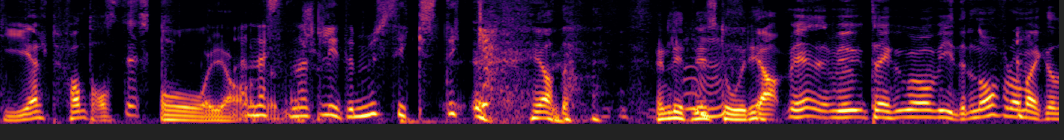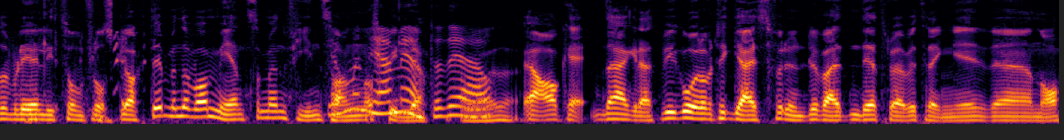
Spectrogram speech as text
helt fantastisk. Å ja. Det er nesten et lite musikkstykke. Ja, det, En liten historie. ja vi, vi trenger ikke gå videre nå, for nå merker jeg at det ble litt sånn floskelaktig. Men det var ment som en fin Ja, sang men å jeg spille. mente det, jeg òg. Ja, ok. Det er greit. Vi går over til Geirs forunderlige verden. Det tror jeg vi trenger eh, nå.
